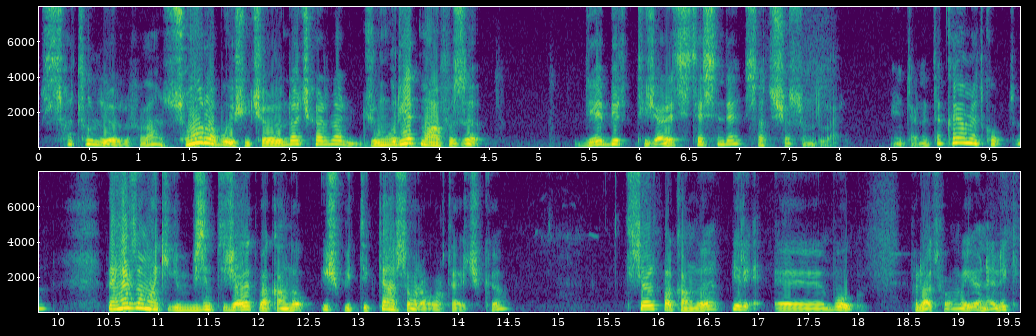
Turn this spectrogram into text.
satılıyordu falan. Sonra bu işin çığırında çıkardılar. Cumhuriyet Muhafızı diye bir ticaret sitesinde satışa sundular. İnternette kıyamet koptu. Ve her zamanki gibi bizim Ticaret Bakanlığı iş bittikten sonra ortaya çıkıyor. Ticaret Bakanlığı bir e, bu platforma yönelik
